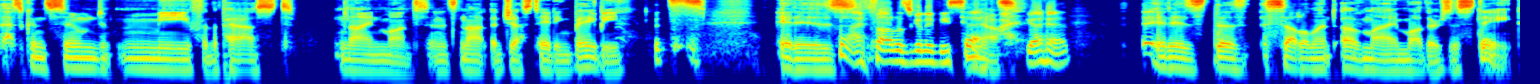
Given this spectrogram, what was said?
has consumed me for the past nine months, and it's not a gestating baby. It is I thought it was going to be sex. No, Go ahead. it is the settlement of my mother's estate,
